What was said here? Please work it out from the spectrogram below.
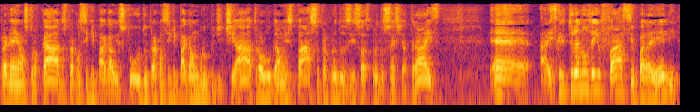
para ganhar uns trocados, para conseguir pagar o estudo, para conseguir pagar um grupo de teatro, alugar um espaço para produzir suas produções teatrais. É, a escritura não veio fácil para ele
